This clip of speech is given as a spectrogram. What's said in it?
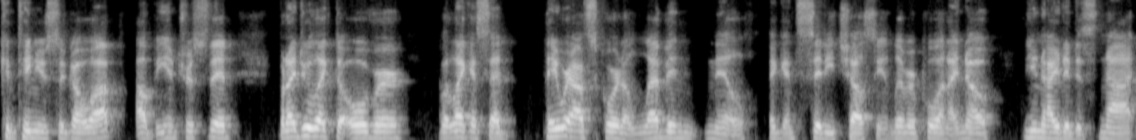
continues to go up, I'll be interested. But I do like the over. But like I said, they were outscored 11 0 against City, Chelsea, and Liverpool. And I know United is not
